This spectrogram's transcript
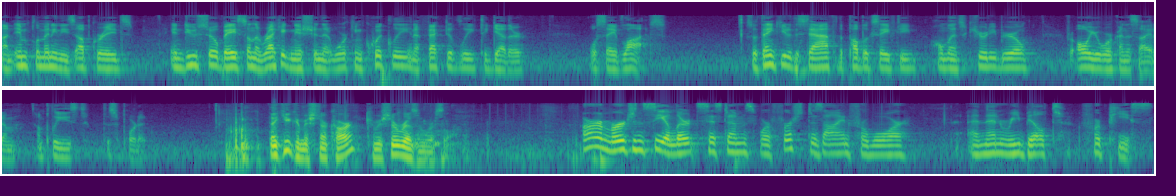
on implementing these upgrades and do so based on the recognition that working quickly and effectively together will save lives. So thank you to the staff of the Public Safety Homeland Security Bureau for all your work on this item. I'm pleased to support it. Thank you, Commissioner Carr. Commissioner Rosenworcel. Our emergency alert systems were first designed for war and then rebuilt for peace.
